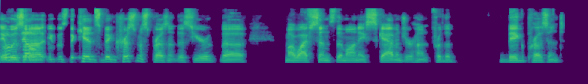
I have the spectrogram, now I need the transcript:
it was uh, it was the kids' big Christmas present this year. My wife sends them on a scavenger hunt for the big present,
